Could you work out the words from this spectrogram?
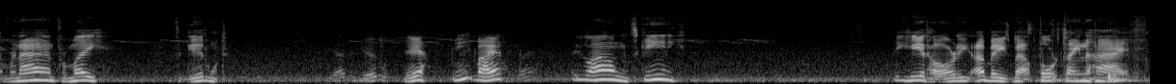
Number nine for me. It's a good one. Yeah, that's a good one. Yeah, ain't bad. He's long and skinny. He hit hard. He, I bet he's about 14 and a half.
